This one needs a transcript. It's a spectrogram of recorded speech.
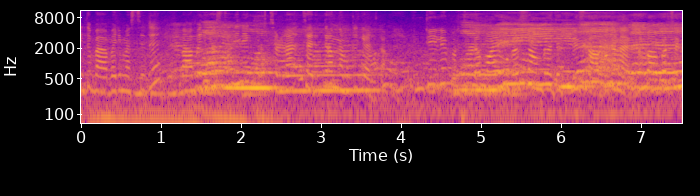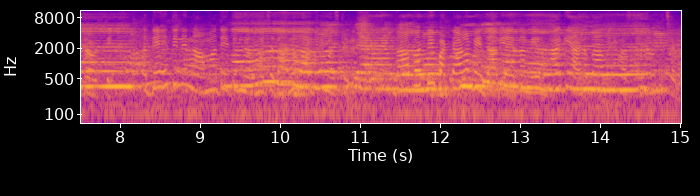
ഇത് ബാബരി മസ്ജിദ്. ബാബരി മസ്ജിദിനെ കുറിച്ചുള്ള ചരിത്രം നമുക്ക് കേൾക്കാം. ഇന്ത്യയിലെ പ്രസിദ്ധമായ മുഗൾ സാമ്രാജ്യത്തിലെ സ്ഥാപകനായിരുന്നു ബാബർ ചക്രവർത്തി. അദ്ദേഹത്തിന്റെ നാമാധേയത്തിൽ നിർമ്മിച്ചതാണ് ബാബരി മസ്ജിദ്. ബാബറിന്റെ പട്ടാള മേധാവിയായിരുന്ന മിർഹാഗിയാണ് ബാബരി മസ്ജിദ് നിർമ്മിച്ചത്.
